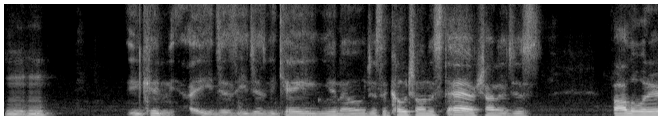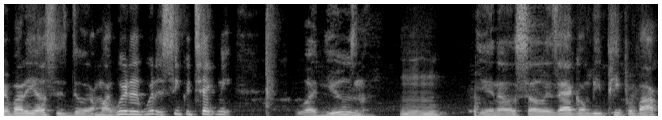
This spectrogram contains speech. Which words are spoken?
him. Mm-hmm. He couldn't he just he just became you know just a coach on the staff trying to just follow what everybody else is doing. I'm like where the where the secret technique? Wasn't using them. Mm-hmm. you know so is that gonna be Pete Bevacqua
